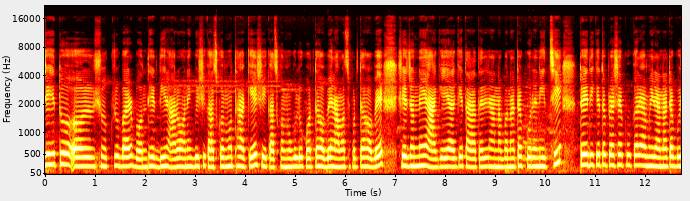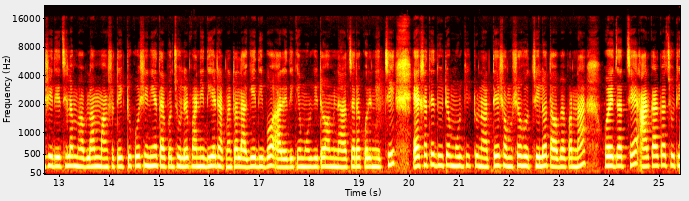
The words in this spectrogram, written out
যেহেতু শুক্রবার, বন্ধের দিন আরও অনেক বেশি কাজকর্ম থাকে, সেই কাজকর্মগুলো করতে হবে, নামাজ পড়তে হবে। সে সেজন্যই আগে আগে তাড়াতাড়ি রান্নাবান্নাটা করে নিচ্ছি। তো এদিকে তো প্রেশার কুকারে আমি রান্নাটা বসিয়ে দিয়েছিলাম, ভাবলাম মাংসটা একটু কষিয়ে নিয়ে তারপর ঝোলের পানি দিয়ে ঢাকনাটা লাগিয়ে দিব। আর এদিকে মুরগিটাও আমি নাড়াচাড়া করে নিচ্ছি। একসাথে দুইটা মুরগি একটু নাড়তে সমস্যা হচ্ছিল, তাও ব্যাপার না, হয়ে যাচ্ছে। আর কার কার ছুটি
